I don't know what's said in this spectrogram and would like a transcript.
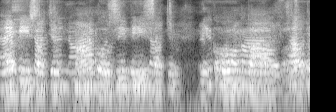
ਹੈ ਵੀ ਸੱਚ ਨਾਨਕ ਹੋਸੀ ਵੀ ਸੱਚ ਇਕ ਓੰਕਾਰ ਸਤਨਾਮ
